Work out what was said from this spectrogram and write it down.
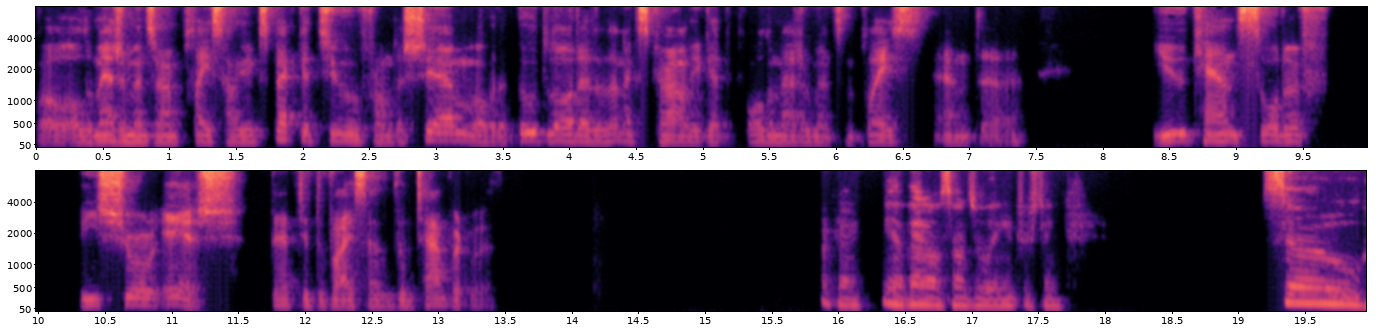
well, all the measurements are in place how you expect it to from the shim over the bootloader, the Linux kernel, you get all the measurements in place and uh, you can sort of be sure-ish that your device hasn't been tampered with. Okay. Yeah, that all sounds really interesting. So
